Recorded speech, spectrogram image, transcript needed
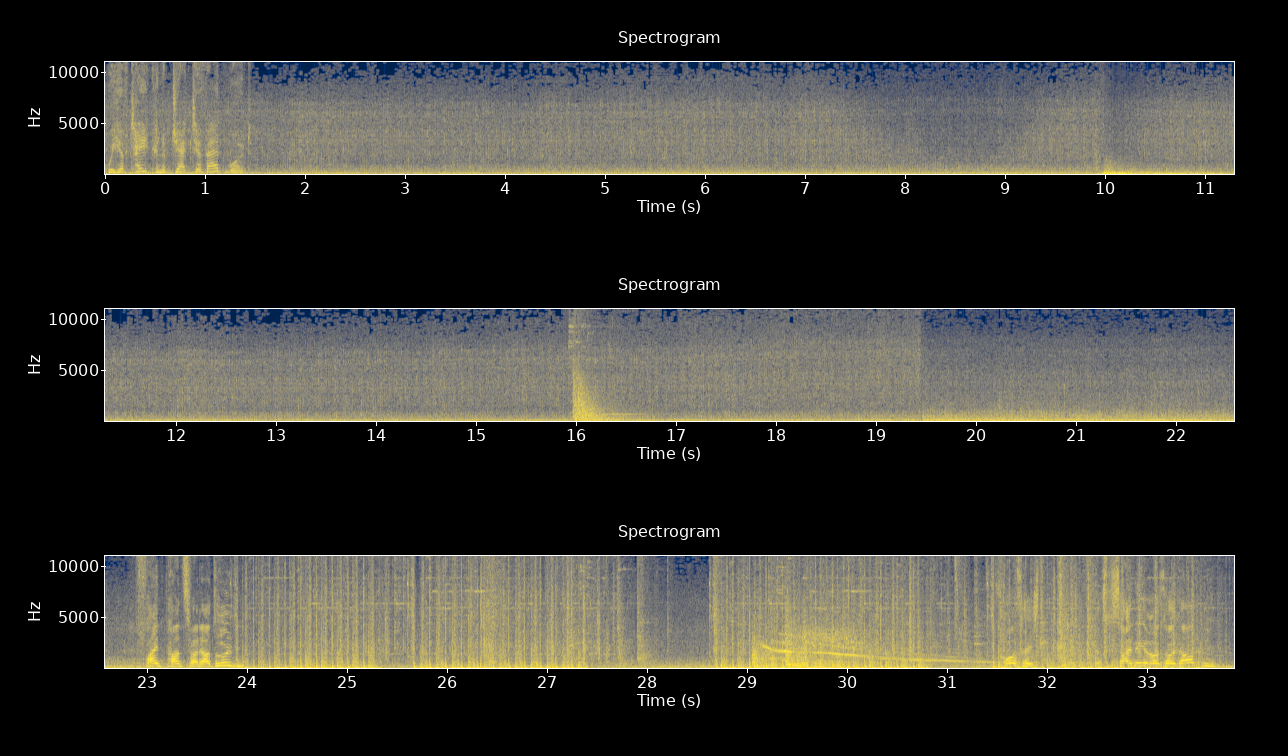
We have taken Objective Edward. Feindpanzer da drüben! Vorsicht! Das ist einer ihrer Soldaten!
